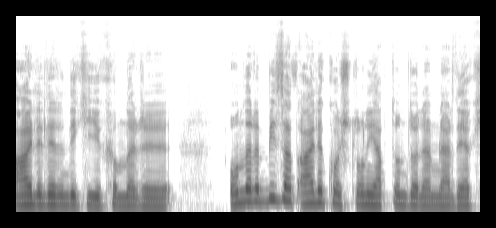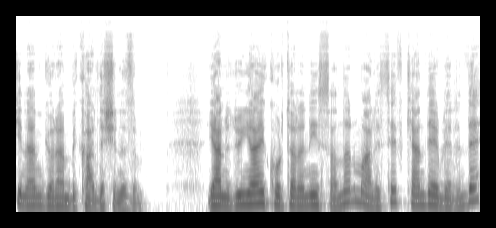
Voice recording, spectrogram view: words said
ailelerindeki yıkımları, onların bizzat aile koçluğunu yaptığım dönemlerde yakinen gören bir kardeşinizim. Yani dünyayı kurtaran insanlar maalesef kendi evlerinde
